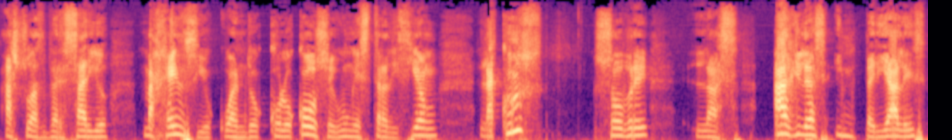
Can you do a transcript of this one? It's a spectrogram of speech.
a su adversario Magencio, cuando colocó, según es tradición, la cruz sobre las águilas imperiales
